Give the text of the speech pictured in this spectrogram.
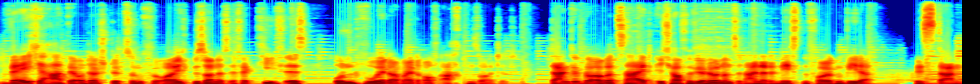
welche Art der Unterstützung für euch besonders effektiv ist und wo ihr dabei darauf achten solltet. Danke für eure Zeit. Ich hoffe, wir hören uns in einer der nächsten Folgen wieder. Bis dann.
